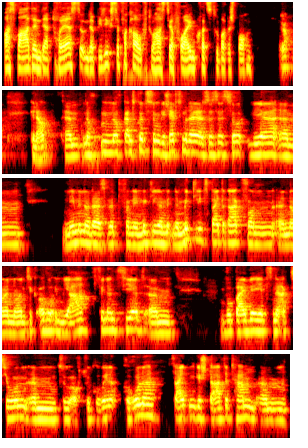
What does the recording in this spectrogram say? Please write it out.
was war denn der teuerste und der billigste Verkauf? Du hast ja vorhin kurz drüber gesprochen. Ja, genau. Ähm, noch, noch ganz kurz zum Geschäftsmodell. Also es ist so, wir ähm, nehmen oder es wird von den Mitgliedern mit einem Mitgliedsbeitrag von äh, 99 Euro im Jahr finanziert. Ähm, wobei wir jetzt eine Aktion ähm, zu, auch zu Corona-Zeiten gestartet haben. Ähm,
